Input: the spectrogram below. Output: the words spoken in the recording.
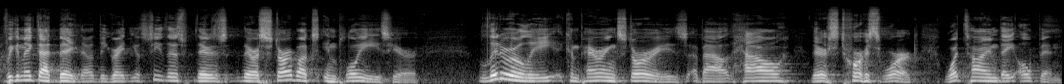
if we can make that big, that would be great. You'll see this, there's, there are Starbucks employees here literally comparing stories about how their stores work, what time they open,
